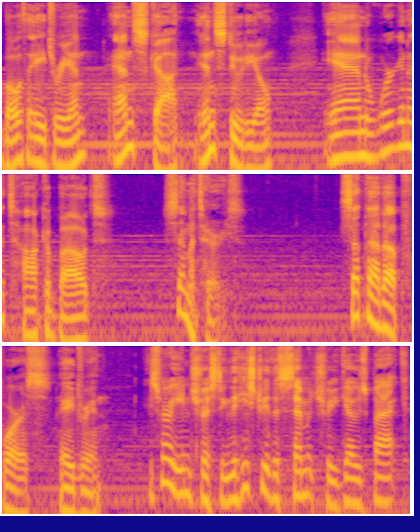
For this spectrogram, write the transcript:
both Adrian and Scott in studio, and we're going to talk about cemeteries. Set that up for us, Adrian. It's very interesting. The history of the cemetery goes back,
